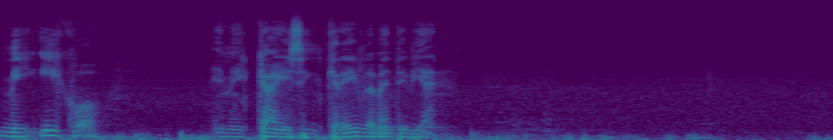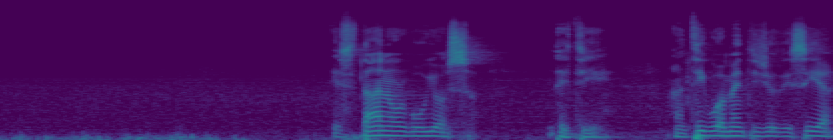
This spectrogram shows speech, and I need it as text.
mi hijo y me caes increíblemente bien. Es tan orgulloso de ti. Antiguamente yo decía,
